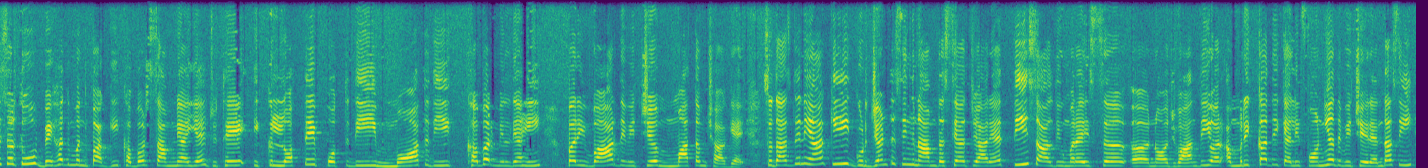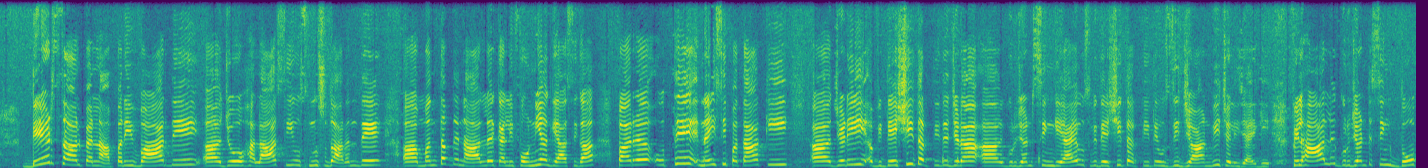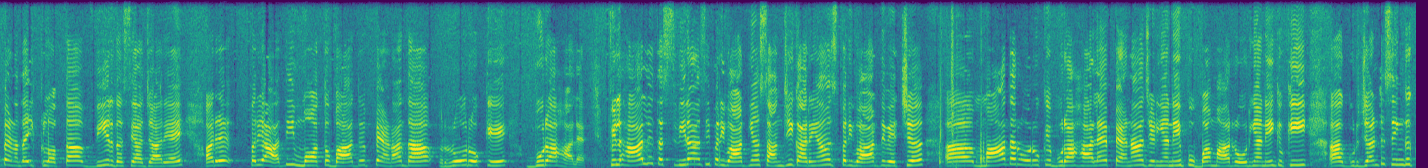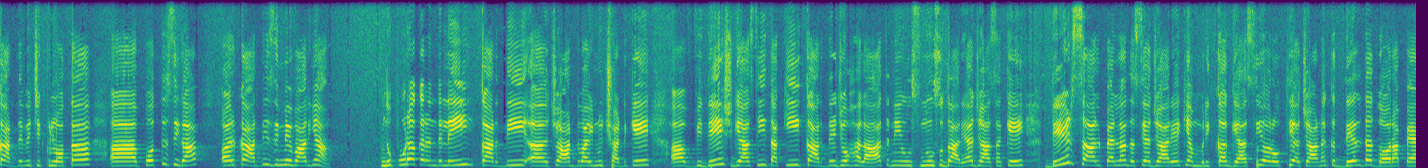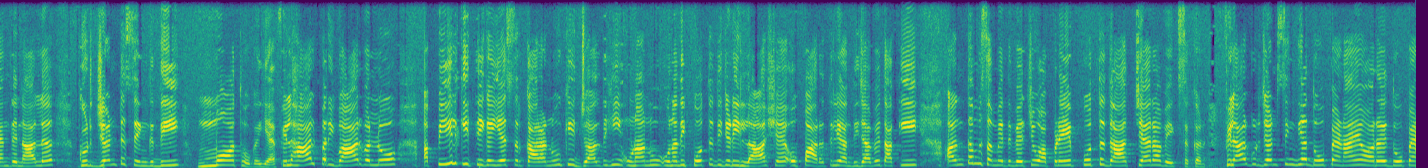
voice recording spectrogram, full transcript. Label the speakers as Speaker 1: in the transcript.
Speaker 1: ਅੰਮ੍ਰਿਤਸਰ ਤੋਂ ਬੇहद ਮੰਦਭਾਗੀ ਖਬਰ ਸਾਹਮਣੇ ਆਈ ਹੈ, ਜਿੱਥੇ ਇੱਕ ਲੌਤੇ ਪੁੱਤ ਦੀ ਮੌਤ ਦੀ ਖਬਰ ਮਿਲਦਿਆਂ ਹੀ ਪਰਿਵਾਰ ਦੇ ਵਿੱਚ ਮਾਤਮ ਛਾ ਗਿਆ ਹੈ। ਸੋ ਦੱਸ ਦਿੰਦੇ ਆ ਕਿ ਗੁਰਜੰਟ ਸਿੰਘ ਨਾਮ ਦੱਸਿਆ ਜਾ ਰਿਹਾ ਹੈ। 30 ਸਾਲ ਦੀ ਉਮਰ ਹੈ ਇਸ ਨੌਜਵਾਨ ਦੀ ਔਰ ਅਮਰੀਕਾ ਦੇ ਕੈਲੀਫੋਰਨੀਆ ਦੇ ਵਿੱਚ ਇਹ ਰਹਿੰਦਾ ਸੀ। ਡੇਢ ਸਾਲ ਪਹਿਲਾਂ ਪਰਿਵਾਰ ਦੇ ਜੋ ਹਾਲਾਤ ਸੀ, ਉਸ ਨੂੰ ਸੁਧਾਰਨ ਦੇ ਮੰਤਵ ਦੇ ਨਾਲ ਕੈਲੀਫੋਰਨੀਆ ਗਿਆ ਸੀਗਾ। ਪਰ ਉੱਥੇ ਨਹੀਂ ਸੀ ਪਤਾ ਕਿ ਜਿਹੜੀ ਵਿਦੇਸ਼ੀ ਧਰਤੀ ਤੇ ਜਿਹੜਾ ਅ, ਗੁਰਜੰਟ ਸਿੰਘ ਗਿਆ ਹੈ ਉਸ ਵਿਦੇਸ਼ੀ ਧਰਤੀ ਤੇ ਉਸ ਦੀ ਜਾਨ ਵੀ ਚਲੀ ਜਾਏਗੀ। ਫਿਲਹਾਲ ਗੁਰਜੰਟ ਸਿੰਘ ਦੋ ਭੈਣਾਂ ਦਾ ਇਕਲੌਤਾ ਵੀਰ ਦੱਸਿਆ ਜਾ ਰਿਹਾ ਹੈ ਔਰ ਭਰਾ ਦੀ ਮੌਤ ਤੋਂ ਬਾਅਦ ਭੈਣਾਂ ਦਾ ਰੋ ਰੋ ਕੇ ਬੁਰਾ ਹਾਲ ਹੈ। ਫਿਲਹਾਲ ਤਸਵੀਰਾਂ ਅਸੀਂ ਪਰਿਵਾਰ ਦੀਆਂ ਸਾਂਝੀ ਕਰ ਰਹੇ ਹਾਂ। ਉਸ ਪਰਿਵਾਰ ਦੇ ਵਿੱਚ ਮਾਂ ਦਾ ਰੋ ਰੋ ਕੇ ਬੁਰਾ ਹਾਲ ਹੈ। ਭੈਣਾਂ ਜਿਹੜੀਆਂ ਨੇ ਭੁੱਬਾ ਮਾਰ ਰੋ ਰਹੀਆਂ ਨੇ ਕਿਉਂਕਿ ਅ, ਗੁਰਜੰਟ ਸਿੰਘ ਘਰ ਦੇ ਵਿੱਚ ਇਕਲੌਤਾ ਅ, ਪੁੱਤ ਸੀਗਾ ਔਰ ਘਰ ਦੀ ਜ਼ਿੰਮੇਵਾਰੀਆਂ ਨੂੰ ਪੂਰਾ ਕਰਨ ਦੇ ਲਈ ਘਰ ਦੀ ਚਾਰ ਦਵਾਈ ਨੂੰ ਛੱਡ ਕੇ ਵਿਦੇਸ਼ ਗਿਆ ਸੀ ਤਾਂ ਕਿ ਘਰ ਦੇ ਜੋ ਹਾਲਾਤ ਨੇ ਉਸ ਨੂੰ ਸੁਧਾਰਿਆ ਜਾ ਸਕੇ। ਡੇਢ ਸਾਲ ਪਹਿਲਾਂ ਦੱਸਿਆ ਜਾ ਰਿਹਾ ਕਿ ਅਮਰੀਕਾ ਗਿਆ ਸੀ ਔਰ ਉੱਥੇ ਅਚਾਨਕ ਦਿਲ ਦਾ ਦੌਰਾ ਪੈਣ ਦੇ ਨਾਲ ਗੁਰਜੰਟ ਸਿੰਘ ਦੀ ਮੌਤ ਹੋ ਗਈ ਹੈ। ਫਿਲਹਾਲ ਪਰਿਵਾਰ ਵੱਲੋਂ ਅਪੀਲ ਕੀਤੀ ਗਈ ਹੈ ਸਰਕਾਰਾਂ ਨੂੰ ਕਿ ਜਲਦ ਹੀ ਉਹਨਾਂ ਨੂੰ, ਉਹਨਾਂ ਦੀ ਪੁੱਤ ਦੀ ਜਿਹੜੀ ਲਾਸ਼ ਹੈ, ਉਹ ਭਾਰਤ ਲਿਆਂਦੀ ਜਾਵੇ ਤਾਂ ਕਿ ਅੰਤਮ ਸਮੇਂ ਦੇ ਵਿੱਚ ਉਹ ਆਪਣੇ ਪੁੱਤ ਦਾ ਚਿਹਰਾ ਵੇਖ ਸਕਣ। ਫਿਲਹਾਲ ਗੁਰਜੰਟ ਸਿੰਘ ਦੀਆਂ ਦੋ ਭੈਣਾਂ ਹੈ ਔਰ ਦੋ ਭੈਣਾਂ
